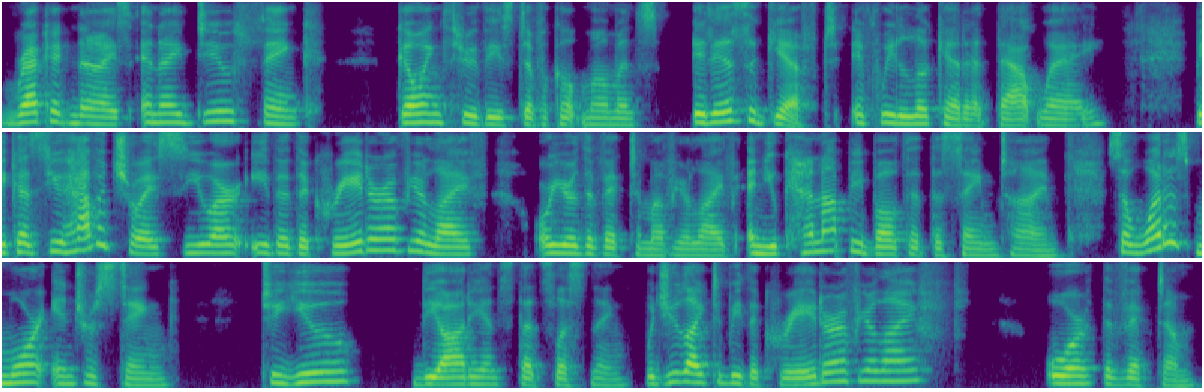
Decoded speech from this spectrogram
recognize, and I do think going through these difficult moments, it is a gift if we look at it that way. Because you have a choice. You are either the creator of your life or you're the victim of your life, and you cannot be both at the same time. So, what is more interesting to you, the audience that's listening? Would you like to be the creator of your life or the victim?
